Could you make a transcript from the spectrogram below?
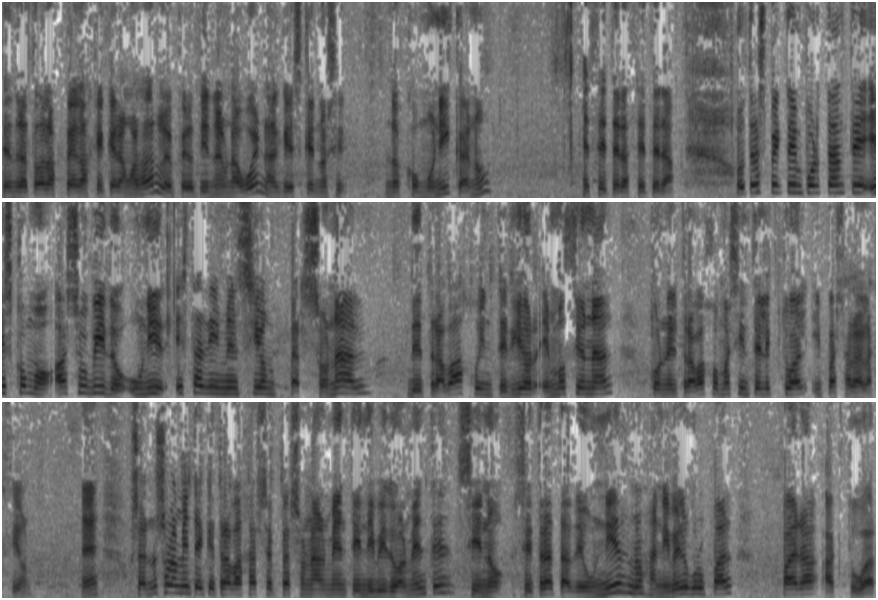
tendrá todas las pegas que queramos darle, pero tiene una buena, que es que nos, nos comunica, ¿no? Etcétera, etcétera. Otro aspecto importante es cómo ha subido unir esta dimensión personal de trabajo interior emocional con el trabajo más intelectual y pasar a la acción. ¿eh? O sea, no solamente hay que trabajarse personalmente, individualmente, sino se trata de unirnos a nivel grupal para actuar.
